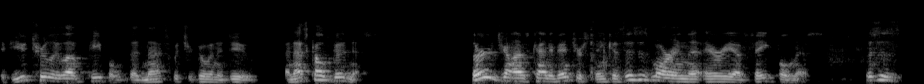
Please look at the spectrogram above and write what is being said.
if you truly love people, then that's what you're going to do. And that's called goodness. Third John is kind of interesting because this is more in the area of faithfulness. This is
